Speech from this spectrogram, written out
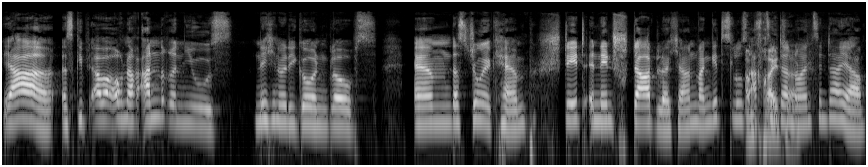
Ja, es gibt aber auch noch andere News. Nicht nur die Golden Globes. Ähm, das Dschungelcamp steht in den Startlöchern. Wann geht's los? Am 18., Freitag. 19. Ja.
